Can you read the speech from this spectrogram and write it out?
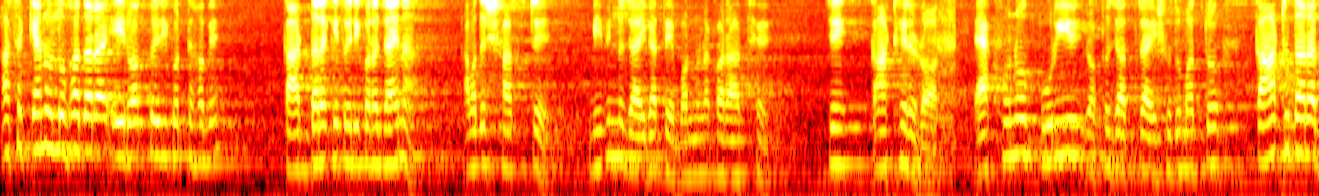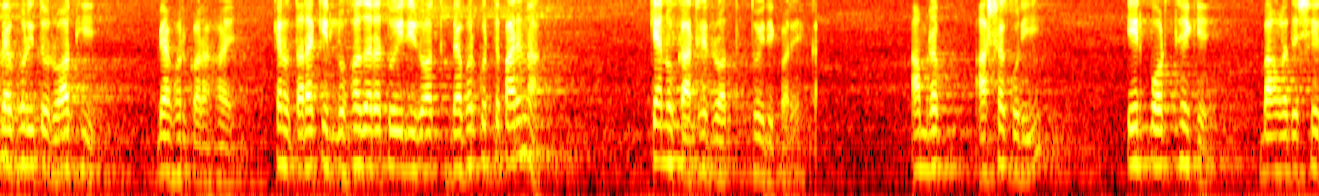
আচ্ছা কেন লোহা দ্বারা এই রথ তৈরি করতে হবে? কাঠ দ্বারা কি তৈরি করা যায় না? আমাদের শাস্ত্রে বিভিন্ন জায়গাতে বর্ণনা করা আছে যে কাঠের রথ। এখনও পুরীর রথযাত্রায় শুধুমাত্র কাঠ দ্বারা ব্যবহৃত রথই ব্যবহার করা হয়। কেন, তারা কি লোহা দ্বারা তৈরি রথ ব্যবহার করতে পারে না? কেন কাঠের রথ তৈরি করে? আমরা আশা করি এরপর থেকে বাংলাদেশের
